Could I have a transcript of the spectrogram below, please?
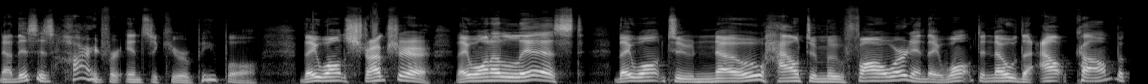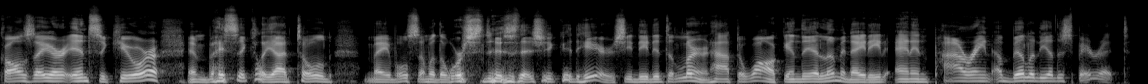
Now, this is hard for insecure people. They want structure, they want a list, they want to know how to move forward and they want to know the outcome because they are insecure. And basically, I told Mabel some of the worst news that she could hear. She needed to learn how to walk in the illuminating and empowering ability of the Spirit.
